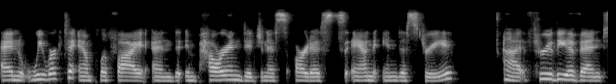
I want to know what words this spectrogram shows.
And we work to amplify and empower Indigenous artists and industry uh, through the event,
